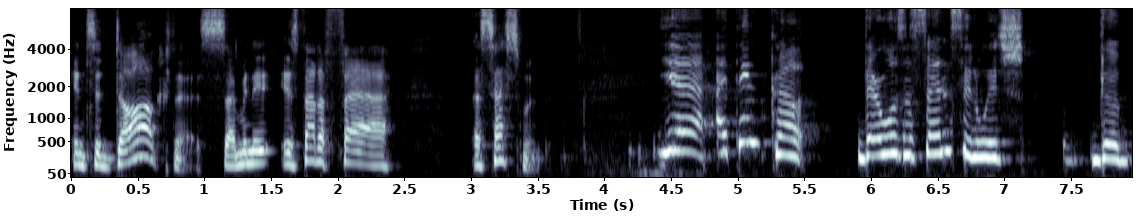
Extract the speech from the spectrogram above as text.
into darkness. I mean, is that a fair assessment? Yeah, I think uh, there was a sense in which the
